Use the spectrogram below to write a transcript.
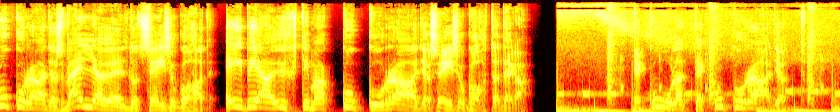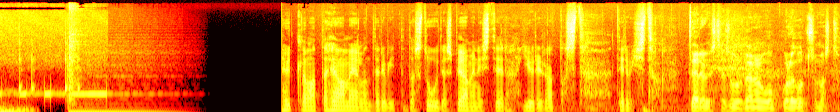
Kuku Raadios välja öeldud seisukohad ei pea ühtima Kuku Raadio seisukohtadega. Te kuulate Kuku Raadiot. ütlemata hea meel on tervitada stuudios peaminister Jüri Ratast, tervist. tervist ja suur tänu Kukule kutsumast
